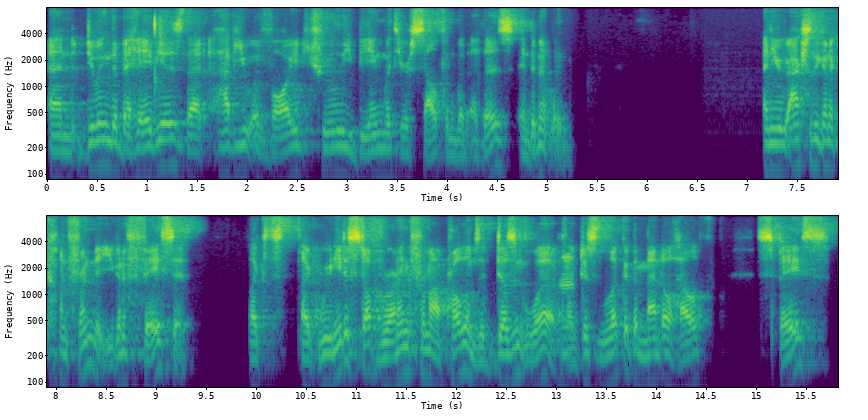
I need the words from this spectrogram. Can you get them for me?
and doing the behaviors that have you avoid truly being with yourself and with others intimately. And you're actually going to confront it. You're going to face it. Like, like we need to stop running from our problems. It doesn't work. Mm. Like just look at the mental health space.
